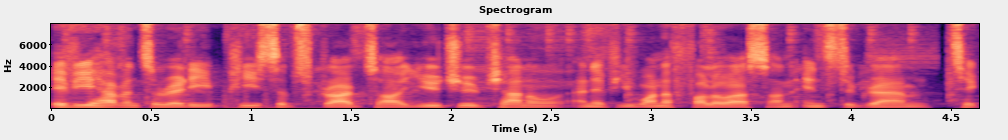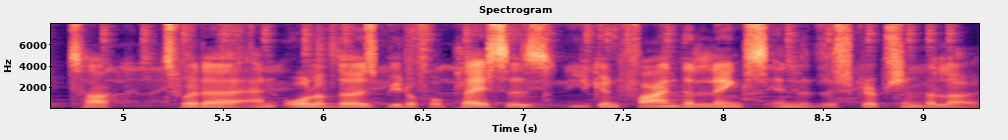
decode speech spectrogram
If you haven't already, please subscribe to our YouTube channel. And if you want to follow us on Instagram, TikTok, Twitter, and all of those beautiful places, you can find the links in the description below.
